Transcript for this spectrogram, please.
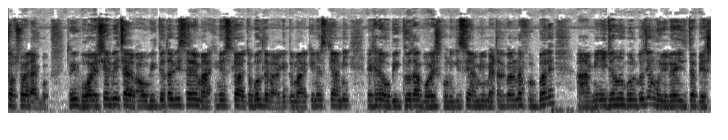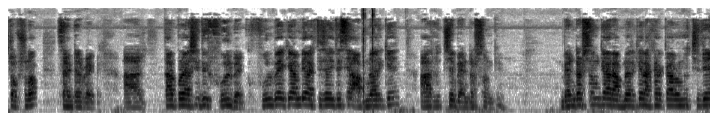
সবসময় রাখব। তুমি বয়সের বিচার বা অভিজ্ঞতা বিচারে মার্কিনিউসকে হয়তো বলতে পারো, কিন্তু মার্কিনিউসকে আমি এখানে অভিজ্ঞতা, বয়স কোনো কিছু আমি ম্যাটার করে না ফুটবলে। আমি এই জন্য বলব যে মরিলা is the best option of centre back আর তারপরে আসি দুই ফুল ব্যাক ফুল ব্যাকে আমি রাখতে চাইতেছি আপনারকে আর হচ্ছে ব্যান্ডারসনকে। ব্যান্ডারসনকে আর আপনারকে রাখার কারণ হচ্ছে যে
